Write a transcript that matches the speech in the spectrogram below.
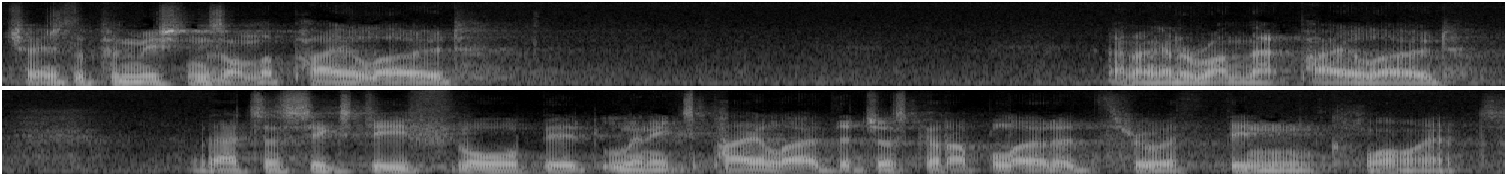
change the permissions on the payload, and I'm going to run that payload. That's a 64-bit Linux payload that just got uploaded through a thin client.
